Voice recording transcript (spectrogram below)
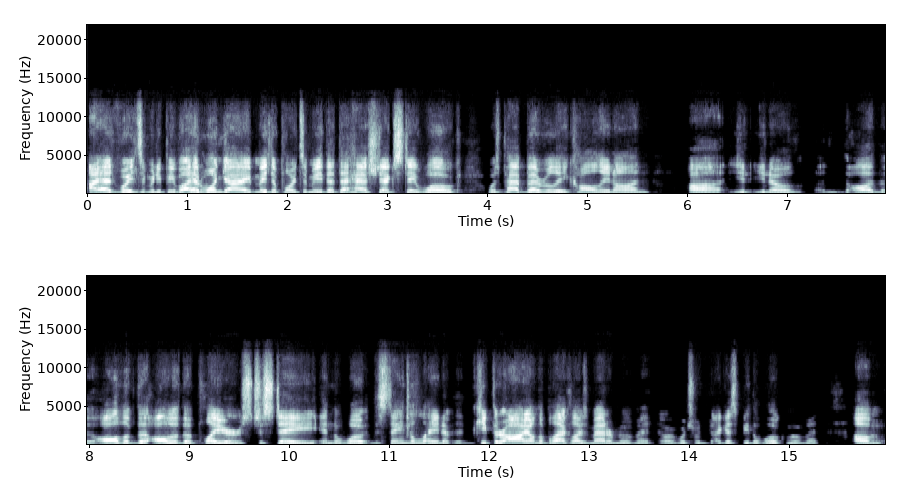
I had way too many people. I had one guy made the point to me that the hashtag stay woke was Pat Beverley calling on uh, you, you know, all, all of the all of the players to stay in the wo- stay in the lane, of, keep their eye on the Black Lives Matter movement, or which would I guess be the woke movement. Um, Oh.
